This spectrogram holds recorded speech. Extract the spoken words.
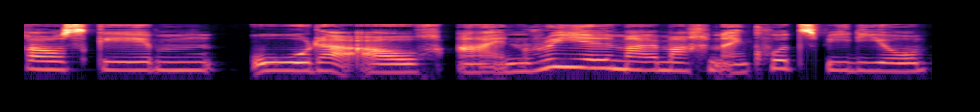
rausgeben oder auch ein Reel mal machen, ein Kurzvideo.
